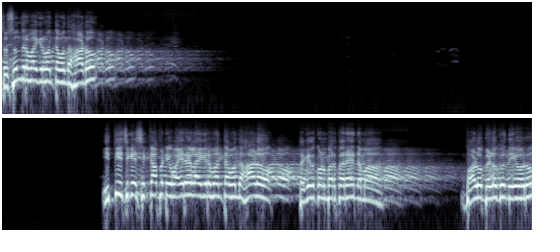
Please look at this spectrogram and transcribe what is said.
ಸುಸುಂದರವಾಗಿರುವಂತಹ ಒಂದು ಹಾಡು. ಇತ್ತೀಚೆಗೆ ಸಿಕ್ಕಾಪಟ್ಟಿ ವೈರಲ್ ಆಗಿರುವಂತ ಒಂದು ಹಾಡು ತೆಗೆದುಕೊಂಡು ಬರ್ತಾರೆ. ನಮ್ಮ ಬಾಳು ಬೆಳಗುಂದಿಯವರು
